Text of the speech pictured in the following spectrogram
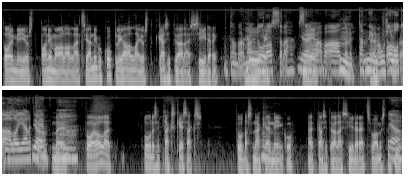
toimii just panimoalalla, että siellä niinku kupli alla just käsityöläissiideri. Nyt on varmaan Buumi. tulossa vähän seuraava aalto Mm. nyt tämän Niin olut kanssa. aallon jälkeen. Joo. Niin. Voi olla, että luulisin, että täksi kesäksi tultaisiin näkemään mm. niinku näitä käsityöläissiidereitä Suomestakin. Joo.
